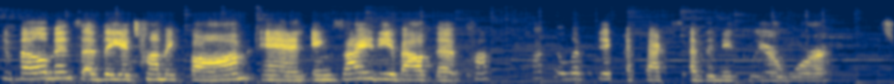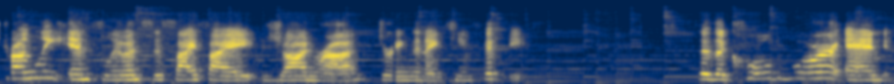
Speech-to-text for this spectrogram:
developments of the atomic bomb and anxiety about the apocalyptic effects of the nuclear war strongly influenced the sci fi genre during the 1950s. So, the Cold War and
